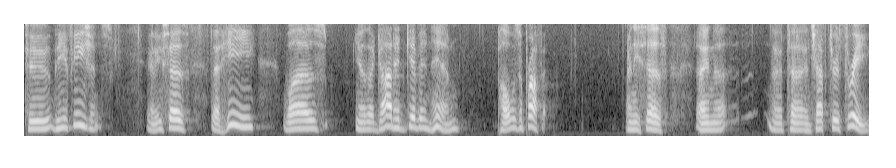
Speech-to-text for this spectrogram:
to the Ephesians. And he says that he was, you know, that God had given him, Paul was a prophet. And he says in, uh, that uh, in chapter 3,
